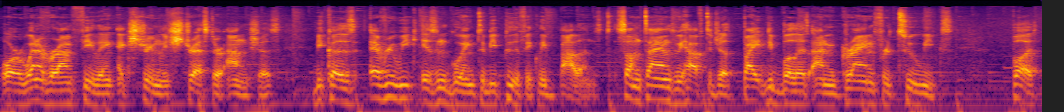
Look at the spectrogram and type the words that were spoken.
or whenever I'm feeling extremely stressed or anxious, because every week isn't going to be perfectly balanced. Sometimes we have to just bite the bullet and grind for two weeks. But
